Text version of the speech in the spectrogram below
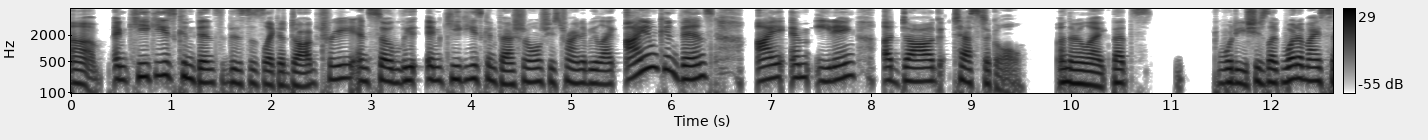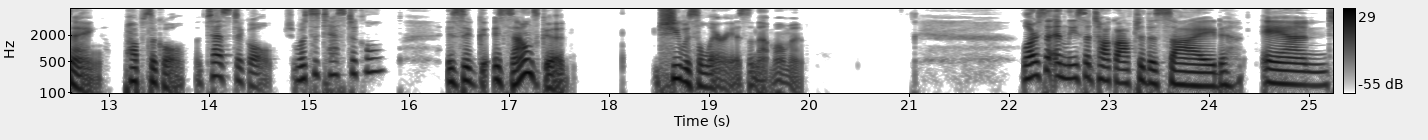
Um, and Kiki's convinced that this is like a dog treat. And so in Kiki's confessional, she's trying to be like, I am convinced I am eating a dog testicle. And they're like, that's, what do you, she's like, what am I saying? Popsicle, a testicle. What's a testicle? Is it, it sounds good she was hilarious in that moment. Larsa and Lisa talk off to the side, and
